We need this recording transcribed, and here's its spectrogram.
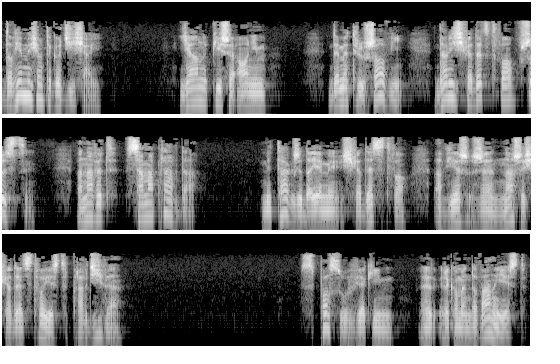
Dowiemy się tego dzisiaj. Jan pisze o nim, Demetriuszowi dali świadectwo wszyscy, a nawet sama prawda. My także dajemy świadectwo, a wiesz, że nasze świadectwo jest prawdziwe. Sposób, w jakim rekomendowany jest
